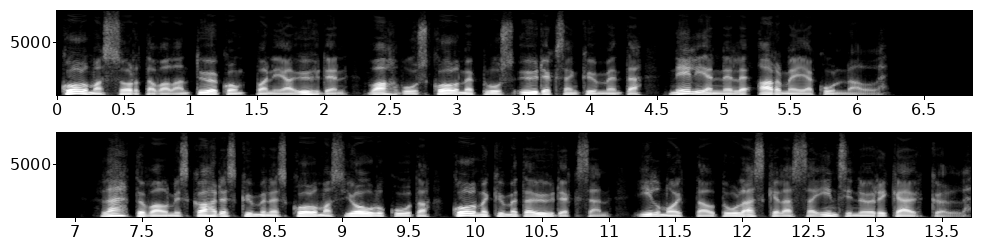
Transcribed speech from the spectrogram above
Kolmas Sortavalan työkomppania 1, vahvuus 3 plus 90, neljännelle armeijakunnalle. Lähtövalmis 23. joulukuuta 39 ilmoittautuu Läskelässä insinööri Käyhkölle.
